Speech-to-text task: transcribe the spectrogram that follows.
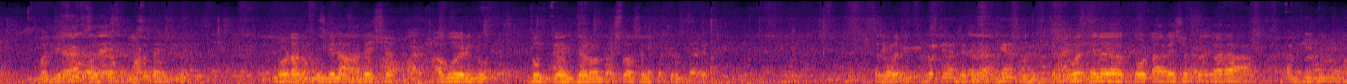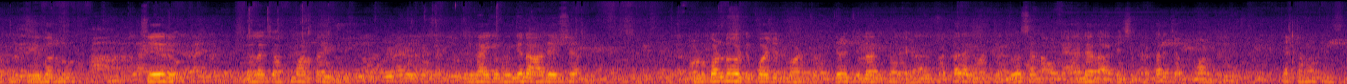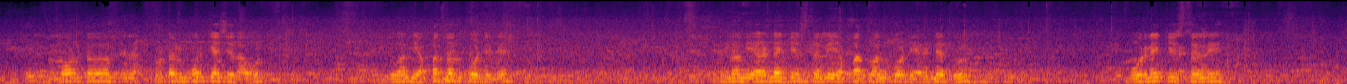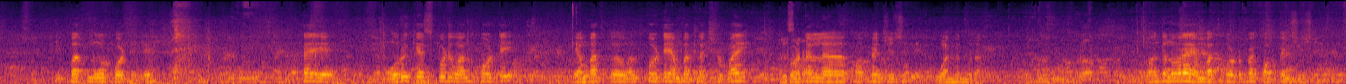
ಜಪ್ತ್ ಮಾಡ್ತಾ ಇದ್ವಿ. ನೋಡೋಣ, ಮುಂದಿನ ಆದೇಶ ಆಗುವವರೆಗೂ ತುಂಬ್ತೀವಿ ಅಂತೇಳಿ ಒಂದು ಆಶ್ವಾಸನೆ ಕೊಟ್ಟಿರ್ತಾರೆ ಇವತ್ತಿನ ಕೋರ್ಟ್ ಆದೇಶ ಪ್ರಕಾರ ಕಂಪ್ಯೂಟರ್ ಮತ್ತು ಟೇಬಲ್ಲು ಚೇರು ಇದೆಲ್ಲ ಜಪ್ತ್ ಮಾಡ್ತಾ ಇದ್ವಿ. ಹೀಗಾಗಿ ಮುಂದಿನ ಆದೇಶ ನೋಡಿಕೊಂಡು ಡಿಪಾಸಿಟ್ ಮಾಡ್ತೇವೆ ಅಂತೇಳಿ ಜಿಲ್ಲಾಧಿಕಾರಿ ಹೇಳಿದ ಪ್ರಕಾರ ಇವತ್ತಿನ ದಿವಸ ನಾವು ನ್ಯಾಯಾಲಯದ ಆದೇಶ ಪ್ರಕಾರ ಜಪ್ತ್ ಮಾಡ್ತೇವೆ ಇದ್ದೀವಿ. ಎಷ್ಟು ಅಮೌಂಟ್ ಅಮೌಂಟು ಟೋಟಲ್ ಮೂರು ಕೇಸ್ ಇದಾವೆ. ಇದು ಒಂದು ಎಪ್ಪತ್ತೊಂದು ಕೋಟಿ ಇದೆ. ಇನ್ನೊಂದು ಎರಡನೇ ಕೇಸ್ದಲ್ಲಿ ಎಪ್ಪತ್ತೊಂದು ಕೋಟಿ ಎರಡನೇದ್ದು. ಮೂರನೇ ಕೇಸ್ದಲ್ಲಿ ಇಪ್ಪತ್ತ್ಮೂರು ಕೋಟಿ ಇದೆ. ಈ ಮೂರು ಕೇಸ್ ಕೂಡಿ ಒಂದು ಕೋಟಿ ಎಂಬತ್ತು ಒಂದು ಕೋಟಿ ಎಂಬತ್ತು ಲಕ್ಷ ರೂಪಾಯಿ ಟೋಟಲ್ ಕಾಂಪೆನ್ಸೇಷನ್ ಇದೆ. ಒಂದು ನೂರ. ಒಂದು ನೂರ ಎಂಬತ್ತು ಕೋಟಿ ರೂಪಾಯಿ ಕಾಂಪೆನ್ಸೇಷನ್ ಇದೆ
